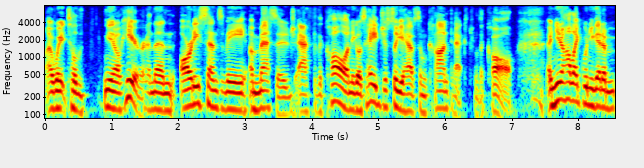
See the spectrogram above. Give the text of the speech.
I wait till you know here, and then Artie sends me a message after the call, and he goes, "Hey, just so you have some context for the call." And you know how like when you get a,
